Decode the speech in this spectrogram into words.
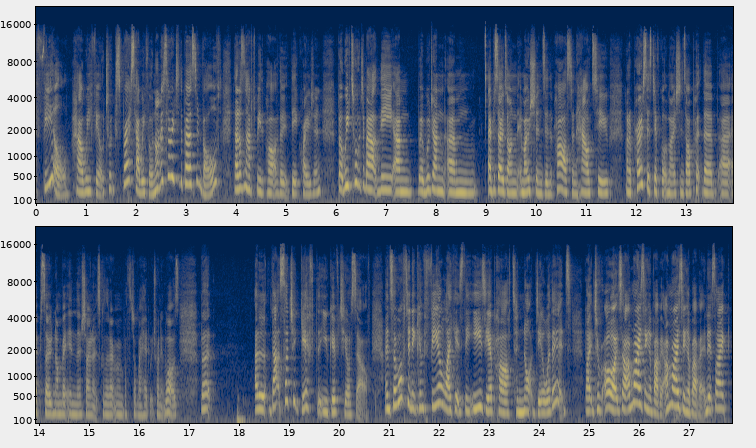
feel how we feel, to express how we feel, not necessarily to the person involved. That doesn't have to be the part of the, the equation. But we've talked about the, um, we've done um, episodes on emotions in the past and how to kind of process difficult emotions. I'll put the uh, episode number in the show notes because I don't remember off the top of my head which one it was. But a- that's such a gift that you give to yourself. And so often it can feel like it's the easier path to not deal with it. Like to, oh, so I'm rising above it. I'm rising above it. And it's like,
